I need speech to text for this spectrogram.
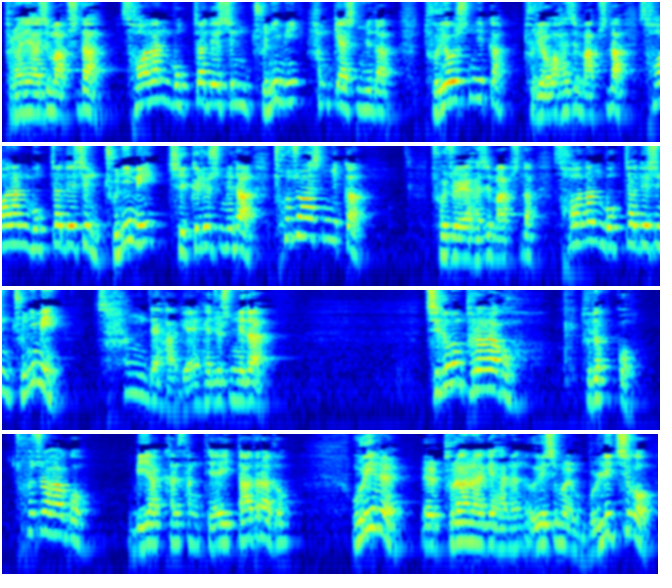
불안해하지 맙시다. 선한 목자 되신 주님이 함께 하십니다. 두려우십니까? 두려워하지 맙시다. 선한 목자 되신 주님이 지켜주십니다. 초조하십니까? 초조해하지 맙시다. 선한 목자 되신 주님이 창대하게 해주십니다. 지금은 불안하고 두렵고 초조하고 미약한 상태에 있다 하더라도 우리를 불안하게 하는 의심을 물리치고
